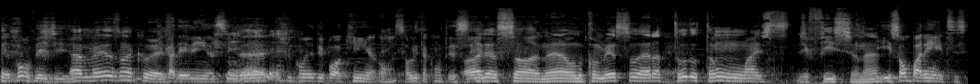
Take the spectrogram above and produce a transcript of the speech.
É, é bom ver de, A mesma de coisa. cadeirinha assim, né? Fico comendo pipoquinha. Nossa, olha o que tá acontecendo. Olha só, né? No começo era tudo tão mais difícil, né? E só um parênteses.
